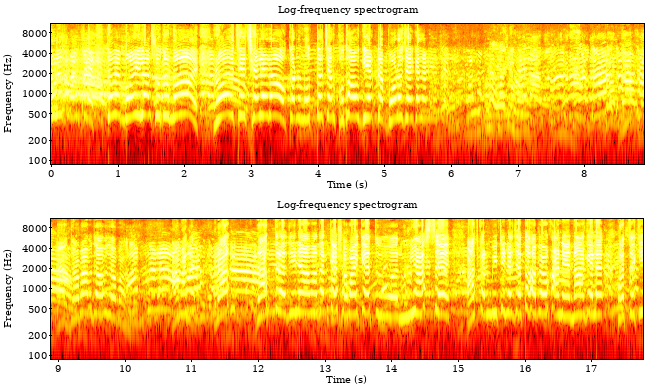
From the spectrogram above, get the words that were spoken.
পুলিশ রয়েছে তবে মহিলা শুধু নয় রয়েছে ছেলেরাও কারণ অত্যাচার কোথাও গিয়ে একটা বড় জায়গা দাঁড়িয়েছে জবাব দাও জবাব আমাদের রাত- রাত্রে দিনে আমাদেরকে সবাইকে তু- নিয়ে আসছে আজকাল মিটিংয়ে যেতে হবে ওখানে না গেলে হচ্ছে কি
